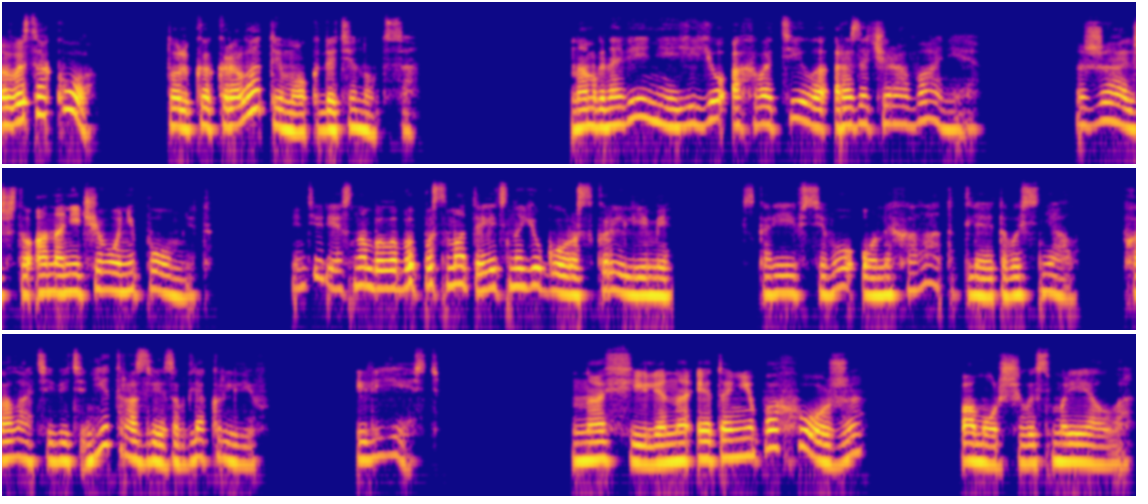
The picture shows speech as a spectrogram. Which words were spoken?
«Высоко, только крылатый мог дотянуться». На мгновение ее охватило разочарование. Жаль, что она ничего не помнит. Интересно было бы посмотреть на Югора с крыльями. Скорее всего, он и халат для этого снял. В халате ведь нет разрезов для крыльев. Или есть? На Филина это не похоже, — поморщилась Мариэлла.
